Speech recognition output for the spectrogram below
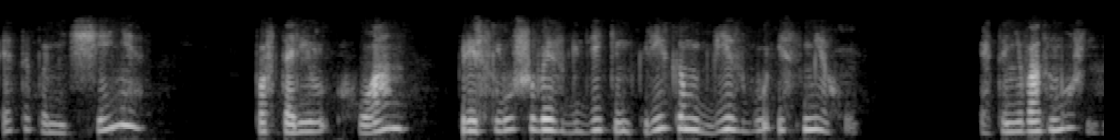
это помещение, повторил Хуан, прислушиваясь к диким крикам, визгу и смеху. Это невозможно.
